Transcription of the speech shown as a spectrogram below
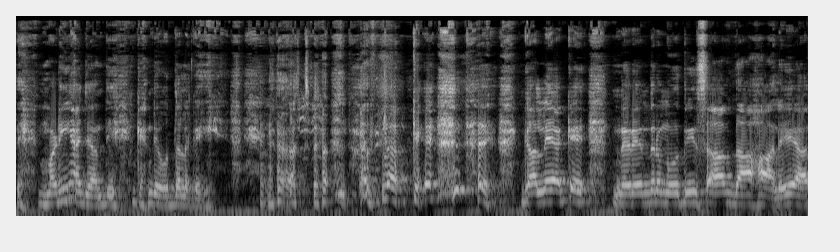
ਤੇ ਮੜੀਆਂ ਜਾਂਦੀ ਕਹਿੰਦੇ ਉਦਲ ਗਈ। ਮਤਲਬ ਕਿ ਗੱਲ ਇਹ ਆ ਕਿ ਨਰਿੰਦਰ ਮੋਦੀ ਸਾਹਿਬ ਦਾ ਹਾਲ ਇਹ ਆ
